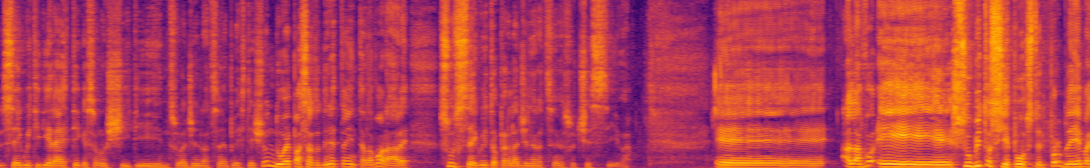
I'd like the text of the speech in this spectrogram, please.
seguiti diretti che sono usciti sulla generazione PlayStation 2, è passato direttamente a lavorare sul seguito per la generazione successiva. E, vo- e subito si è posto il problema,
